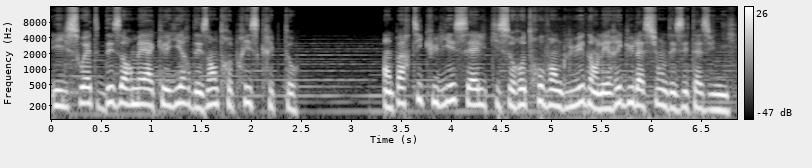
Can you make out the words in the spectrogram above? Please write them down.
et il souhaite désormais accueillir des entreprises crypto en particulier celles qui se retrouvent engluées dans les régulations des États-Unis.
